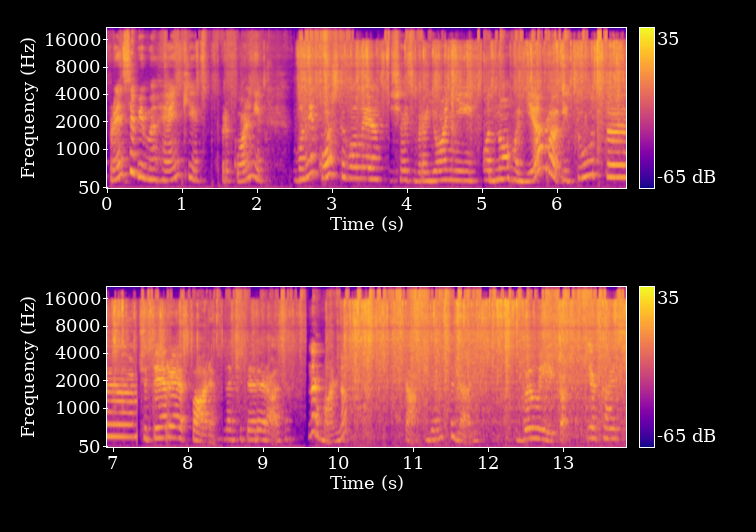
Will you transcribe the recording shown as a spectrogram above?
В принципі, мягенькі, прикольні. Вони коштували щось в районі 1 євро, і тут 4 пари на 4 рази. Нормально. Так, дивимося далі. Велика якась.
